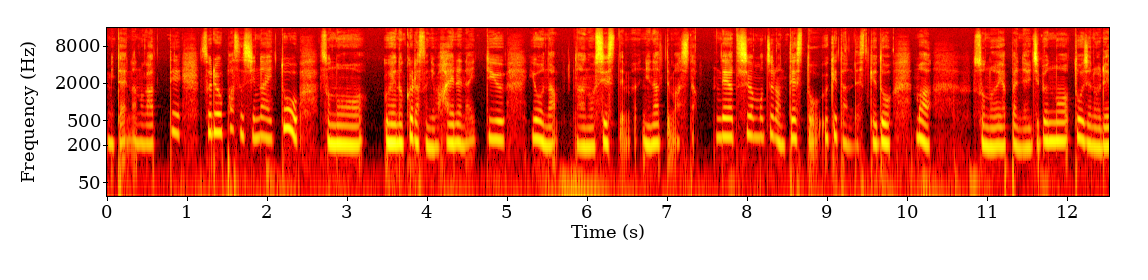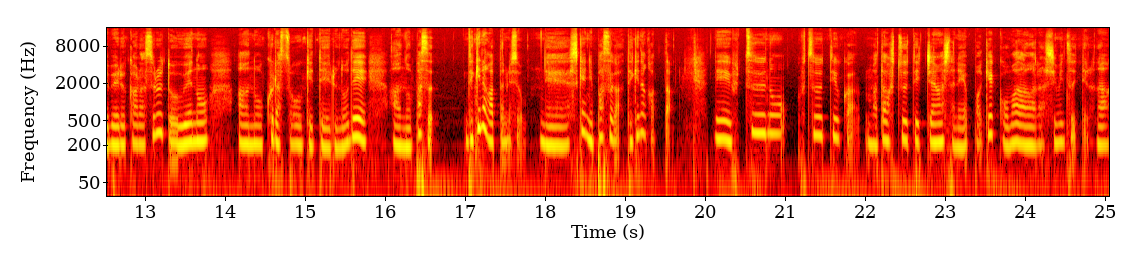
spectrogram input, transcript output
みたいなのがあってそれをパスしないとその上のクラスには入れないっていうようなあのシステムになってました。で私はもちろんテストを受けたんですけどまあそのやっぱりね自分の当時のレベルからすると上のあのクラスを受けているのであのパスできなかったんですよ。で、試験にパスができなかった。で、普通の、普通っていうか、また普通って言っちゃいましたね。やっぱ結構まだまだ染みついてるなっ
